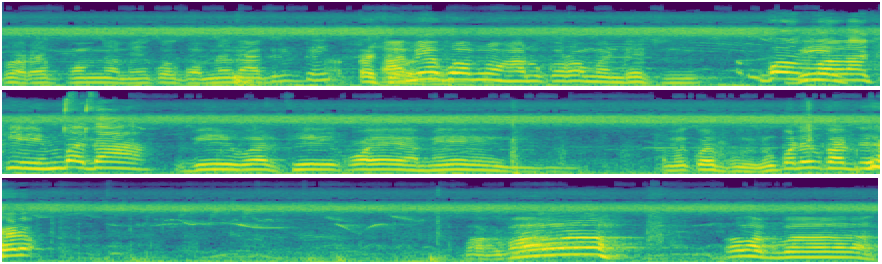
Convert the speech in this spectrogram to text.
ભરે ફોર્મ ને અમે કોઈ ગોમના નાગરિક નહીં. કશો અમે વાંધો ગોમનું સારું કરવા માંડે છીએ. ગોમવાળા છીએ એમ બધા. વી વર્ષથી કોઈ અમે અમે કોઈ ભૂલનું પડે એવું કરતી હેડો. ભગવાન ઓ ભગવાન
